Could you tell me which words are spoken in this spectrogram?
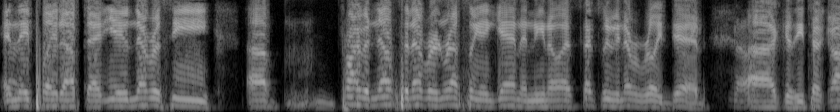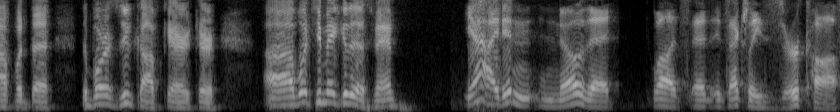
and they played up that you never see uh, Private Nelson ever in wrestling again. And, you know, essentially we never really did no? because he took off with the, the Boris Zukov character. Uh, what do you make of this, man? yeah, I didn't know that. Well, it's it's actually Zerkov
